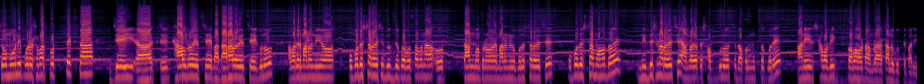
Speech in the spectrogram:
চৌমনি পৌরসভার প্রত্যেকটা যেই খাল রয়েছে বা দাঁড়া রয়েছে, এগুলো আমাদের মাননীয় উপদেষ্টা রয়েছে দুর্যোগ ব্যবস্থাপনা ও ত্রাণ মন্ত্রণালয়ের মাননীয় উপদেষ্টা রয়েছে। উপদেষ্টা মহোদয়, নির্দেশনা রয়েছে, আমরা যাতে সবগুলো হচ্ছে দখলমুক্ত করে পানির স্বাভাবিক প্রবাহটা আমরা চালু করতে পারি।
